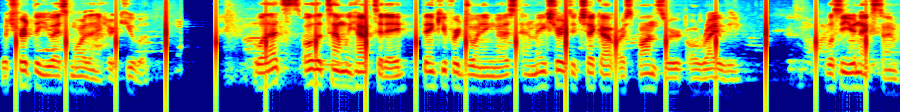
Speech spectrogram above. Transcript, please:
which hurt the US more than it hurt Cuba. Well, that's all the time we have today. Thank you for joining us, and make sure to check out our sponsor, O'Reilly. We'll see you next time.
